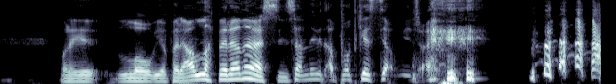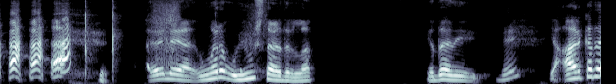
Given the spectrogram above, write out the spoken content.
Orayı low yapar. Allah belanı versin. Sen de bir daha podcast yapmayacaksın. Öyle yani. Umarım uyumuşlardır lan. Ya da hani ne? Ya arkada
